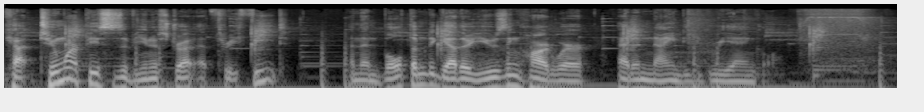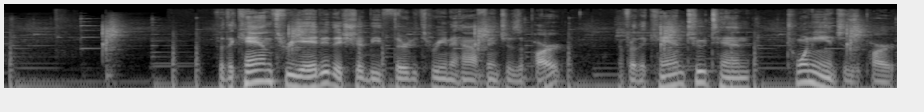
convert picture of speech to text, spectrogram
Cut two more pieces of unistrut at 3 feet, and then bolt them together using hardware at a 90 degree angle. For the CAN 380, they should be 33.5 inches apart, and for the CAN 210, 20 inches apart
